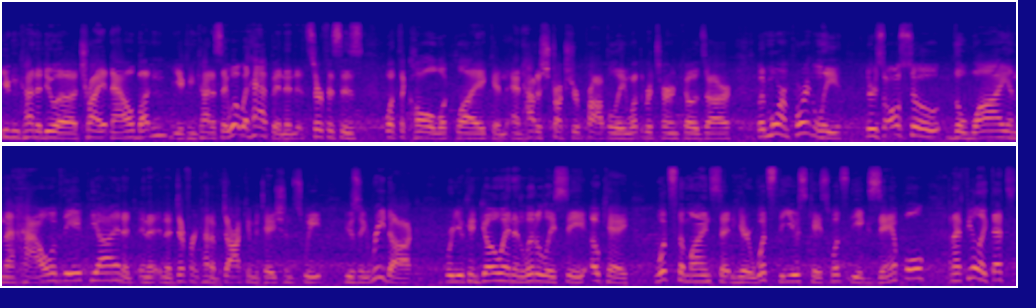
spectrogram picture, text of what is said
you can kind of do a try it now button. You can kind of say what would happen, and it surfaces what the call looked like, and, and how to structure properly, and what the return codes are. But more importantly, there's also the why and the how of the API in a, in a, in a different kind of documentation suite using Redoc, where you can go in and literally see, okay, what's the mindset here, what's the use case, what's the example, and I feel like that's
